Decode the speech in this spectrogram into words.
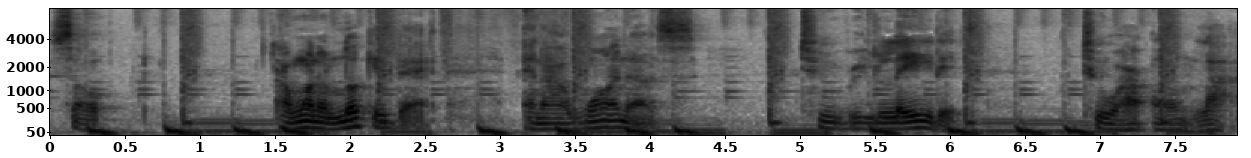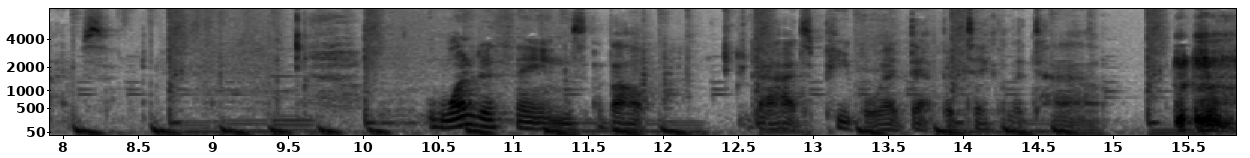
So I want to look at that and I want us to relate it to our own lives. One of the things about God's people at that particular time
